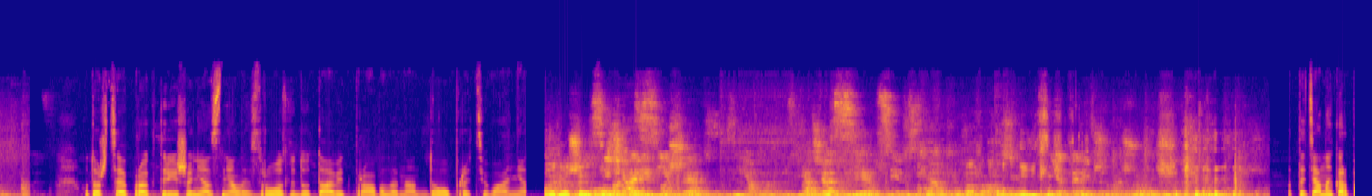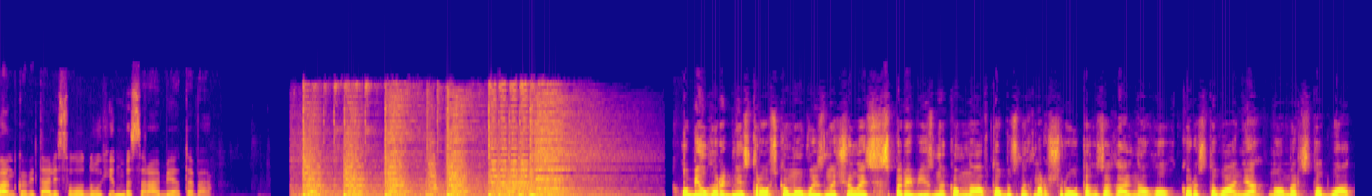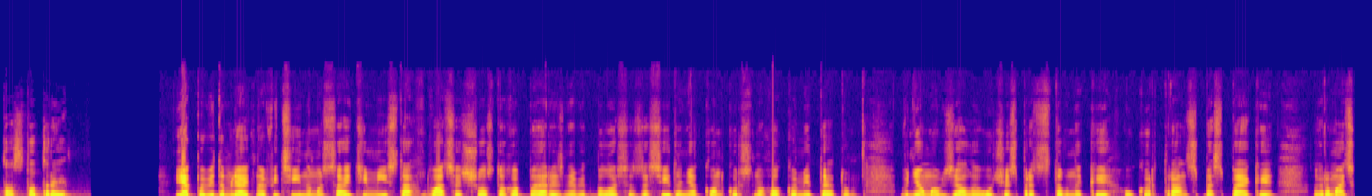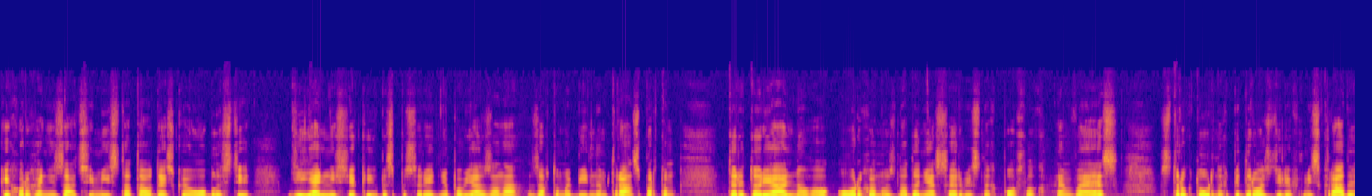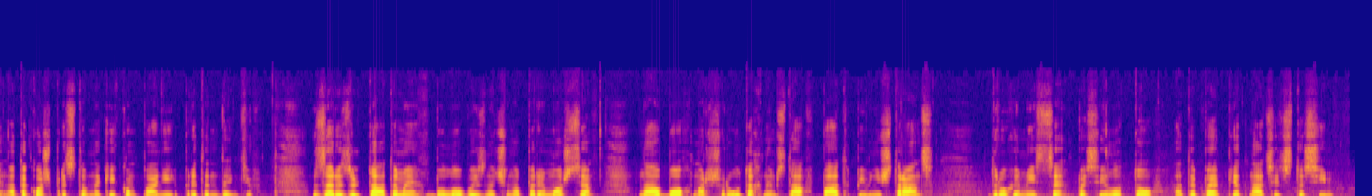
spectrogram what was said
Отож, цей проект рішення зняли з розгляду та відправили на доопрацювання. Ведешь из- Сейчас уже снято. Сейчас все, всем снято. Нет, тариф хорошо. Тетяна Карпенко, Віталій Солодухін, Бесарабія ТВ. У Білгород-Дністровському визначились з перевізником на автобусних маршрутах загального користування номер 102 та 103. Як повідомляють на офіційному сайті міста, 26 березня відбулося засідання конкурсного комітету. В ньому взяли участь представники Укртрансбезпеки, громадських організацій міста та Одеської області, діяльність яких безпосередньо пов'язана з автомобільним транспортом, територіального органу з надання сервісних послуг МВС, структурних підрозділів міськради, а також представники компаній претендентів. За результатами було визначено переможця. На обох маршрутах ним став ПАД Північ-Транс. Друге місце посіло ТОВ АТП 15107. –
